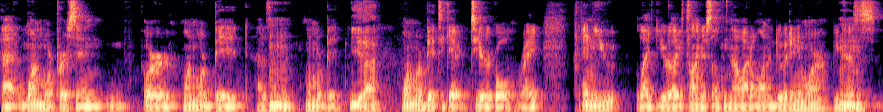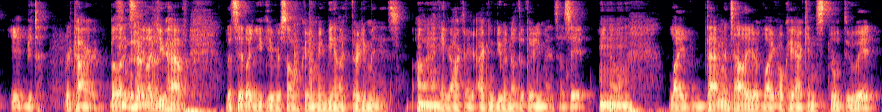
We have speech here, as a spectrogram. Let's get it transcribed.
that one more person or one more bid how does that Mhm. one more bid yeah. One more bid to get to your goal right and you like you're like telling yourself no i don't want to do it anymore because Mm-hmm. it, you're t- retired but let's say like you have let's say like you give yourself okay maybe in like 30 minutes uh, i Mhm. think I, can- I can do another 30 minutes that's it you know Mhm. like that mentality of like okay i can still do it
